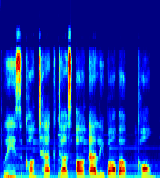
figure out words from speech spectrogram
please contact us on Alibaba.com.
